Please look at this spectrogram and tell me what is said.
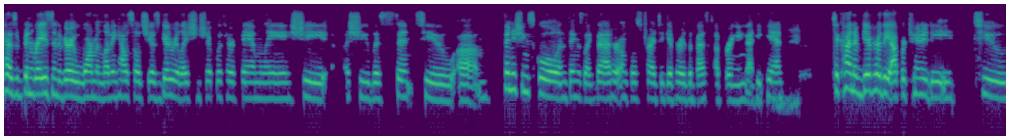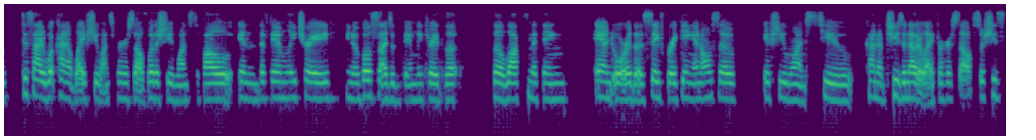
has been raised in a very warm and loving household. She has good relationship with her family. She she was sent to um, finishing school and things like that. Her uncles tried to give her the best upbringing that he can, to kind of give her the opportunity to decide what kind of life she wants for herself, whether she wants to follow in the family trade, you know, both sides of the family trade, the the locksmithing and or the safe breaking, and also if she wants to kind of choose another life for herself. So she's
